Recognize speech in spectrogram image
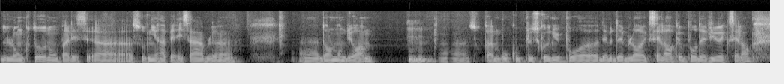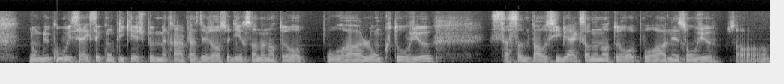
de Longto n'ont pas laissé un souvenir impérissable dans le monde du rhum. Mhm. Ils sont quand même beaucoup plus connus pour des, des, blancs excellents que pour des vieux excellents. Donc du coup, oui, c'est vrai que c'est compliqué. Je peux me mettre à la place des gens, se dire 190 euros pour un Longto vieux, ça sonne pas aussi bien que 190 euros pour un naisson vieux, sans,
